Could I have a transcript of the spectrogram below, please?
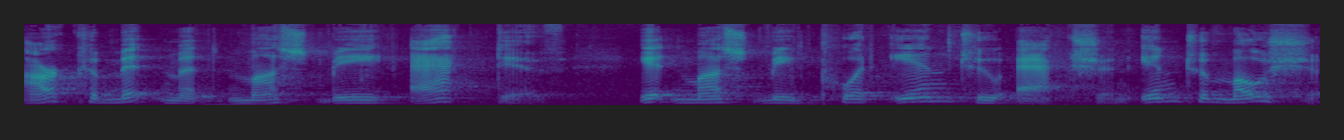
Our commitment must be active. It must be put into action, into motion.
